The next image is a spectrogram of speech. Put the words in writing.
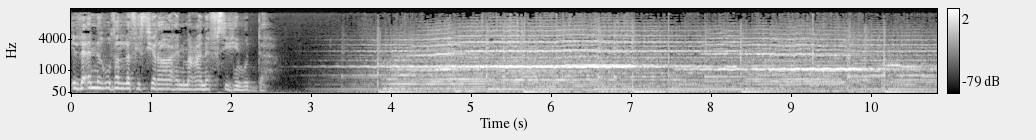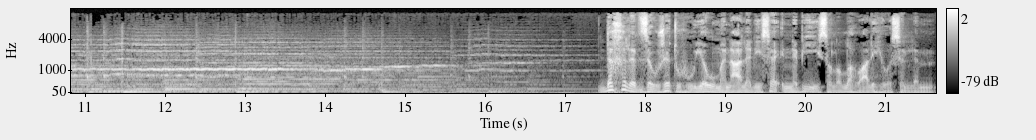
إلا أنه ظل في صراع مع نفسه مدة. دخلت زوجته يوما على نساء النبي صلى الله عليه وسلم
